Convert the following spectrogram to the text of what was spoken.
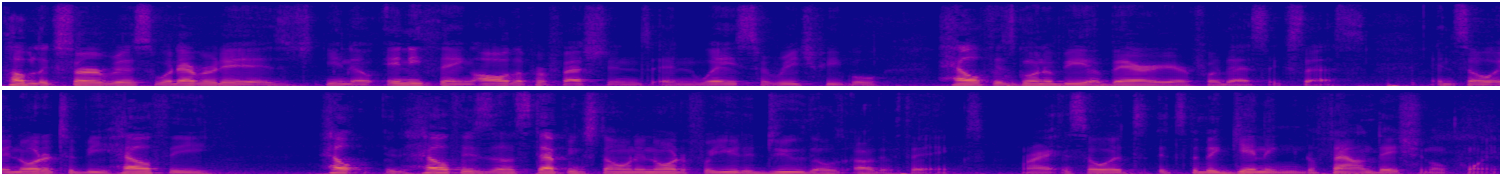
public service, whatever it is, you know, anything, all the professions and ways to reach people, health is going to be a barrier for that success. And so, in order to be healthy, health, health is a stepping stone in order for you to do those other things, right? And so, it's, it's the beginning, the foundational point.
